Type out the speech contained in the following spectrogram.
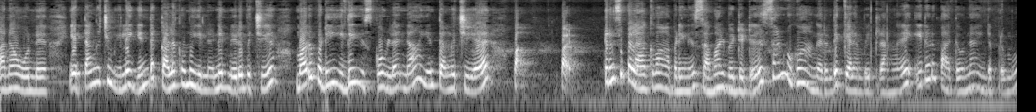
ஆனா ஒண்ணு என் தங்கச்சி மேல எந்த கலக்கமும் இல்லைன்னு நிரூபிச்சு மறுபடியும் இதே ஸ்கூல்ல நான் என் தங்கச்சிய பிரின்சிபல் ஆக்குவான் அப்படின்னு சவால் விட்டுட்டு சண்முகம் அங்கேருந்து கிளம்பிடுறாங்க. இதோட பார்த்தோன்னா இந்த ப்ரமோ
